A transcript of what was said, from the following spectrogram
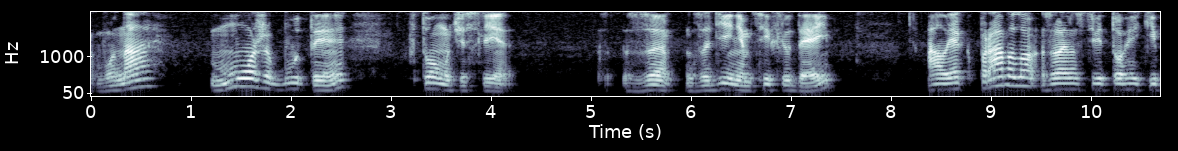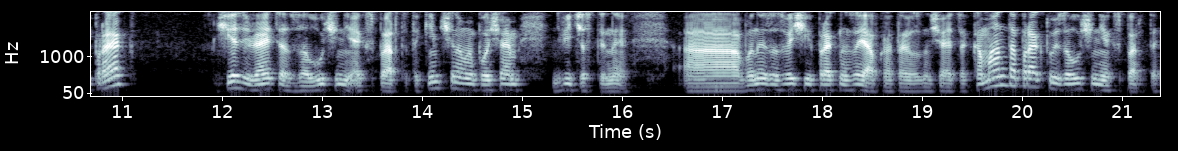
вона може бути в тому числі з задіянням цих людей, але, як правило, в залежності від того, який проект, ще з'являються залучені експерти. Таким чином, ми отримуємо дві частини. Вони зазвичай в проектних заявках так зазначається. Команда проекту і залучені експерти.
